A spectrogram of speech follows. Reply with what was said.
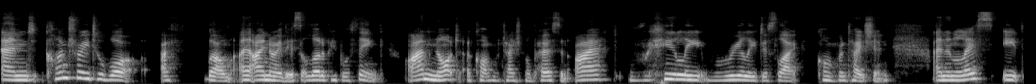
And contrary to what I well, I, I, know this, a lot of people think I'm not a confrontational person. I really, really dislike confrontation. And unless it,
